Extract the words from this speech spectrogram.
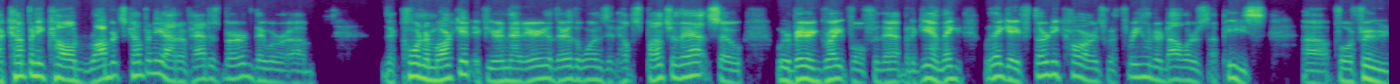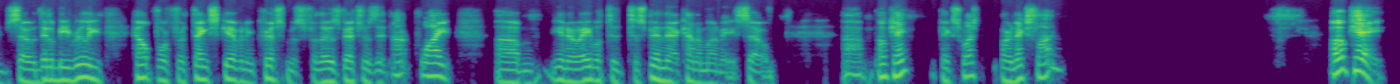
a, company called Roberts Company out of Hattiesburg, they were uh, the corner market. If you're in that area, they're the ones that help sponsor that. So we're very grateful for that. But again, they they gave 30 cards with $300 a piece uh, for food. So that'll be really helpful for Thanksgiving and Christmas for those veterans that aren't quite, um, you know, able to to spend that kind of money. So, um, okay, next question or next slide. Okay.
